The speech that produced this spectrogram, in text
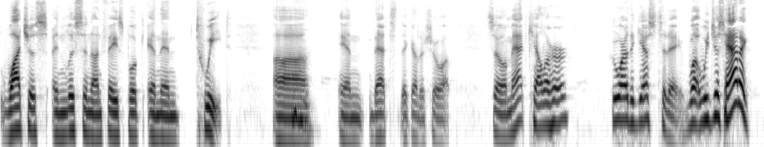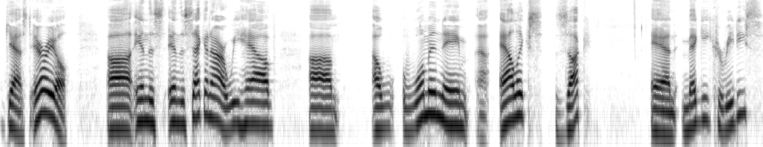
watch us and listen on Facebook and then tweet, uh, and that's they got to show up. So Matt Kelleher, who are the guests today? Well, we just had a guest, Ariel. Uh, in this in the second hour, we have um, a, w- a woman named uh, Alex Zuck and Meggie Carides.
